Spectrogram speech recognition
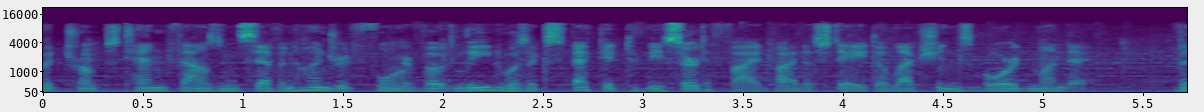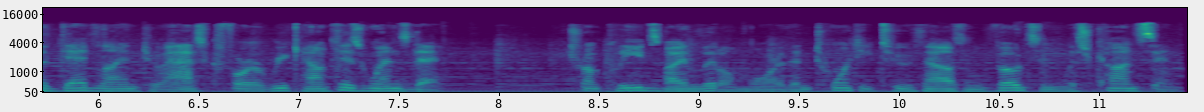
but Trump's 10,704 vote lead was expected to be certified by the state elections board Monday. The deadline to ask for a recount is Wednesday. Trump leads by little more than 22,000 votes in Wisconsin.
